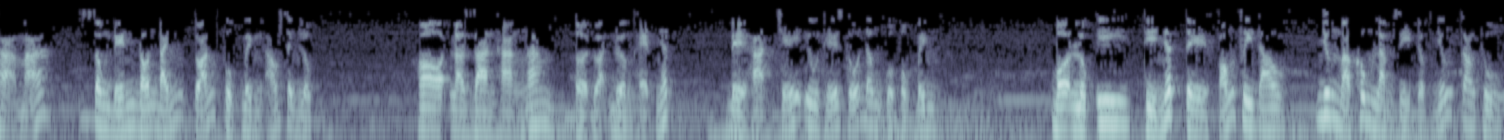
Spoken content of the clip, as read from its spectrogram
hạ mã, xông đến đón đánh toán phục binh áo xanh lục. Họ là dàn hàng ngang ở đoạn đường hẹp nhất để hạn chế ưu thế số đông của phục binh. Bọn lục y thì nhất tề phóng phi đao nhưng mà không làm gì được những cao thủ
